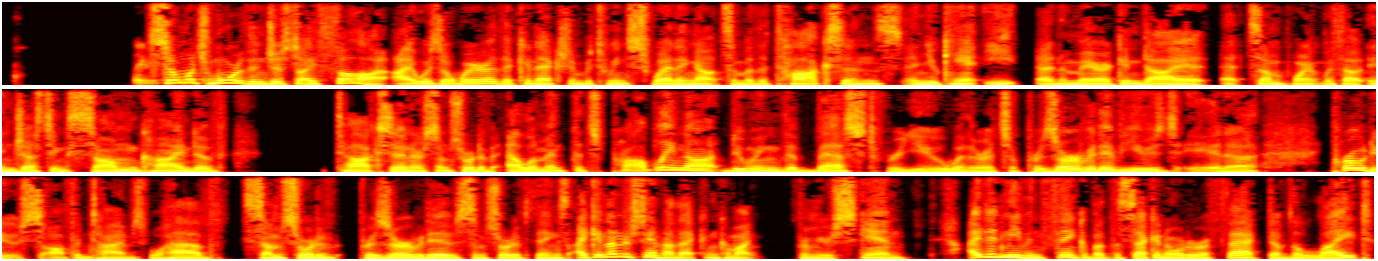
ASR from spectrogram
Like so much more than just I thought. I was aware of the connection between sweating out some of the toxins and you can't eat an American diet at some point without ingesting some kind of toxin or some sort of element that's probably not doing the best for you, whether it's a preservative used in a produce oftentimes will have some sort of preservatives, some sort of things. I can understand how that can come out from your skin. I didn't even think about the second order effect of the light,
